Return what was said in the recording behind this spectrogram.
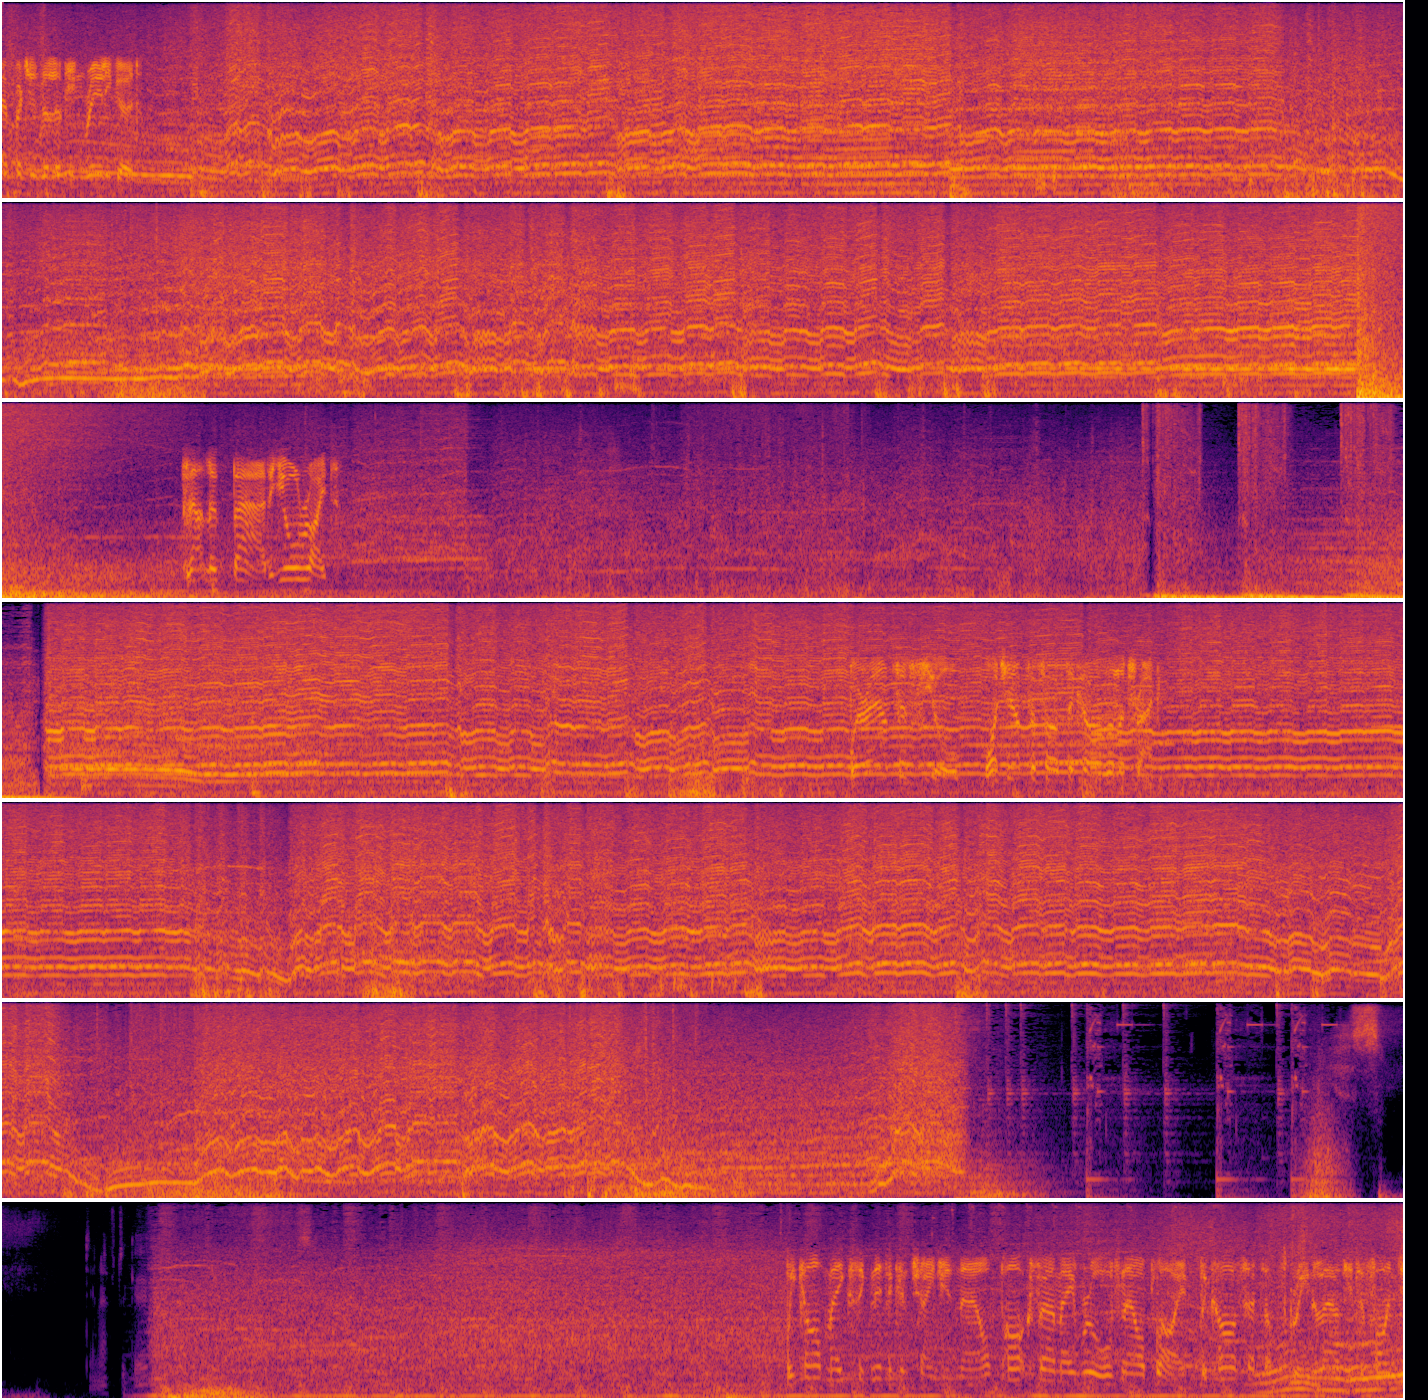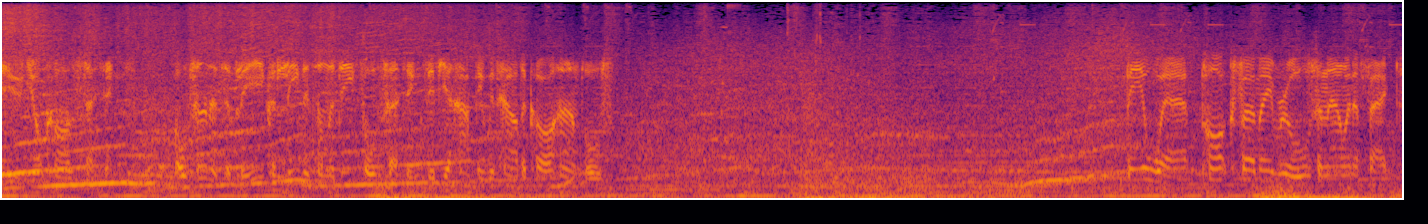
temperatures are looking really good. Make significant changes now. Parc Ferme rules now apply. The car setup screen allows you to fine-tune your car's settings. Alternatively, you could leave it on the default settings if you're happy with how the car handles. Be aware, Parc Ferme rules are now in effect.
